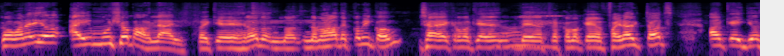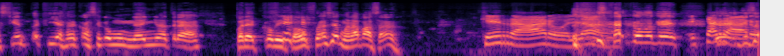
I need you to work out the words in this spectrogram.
como Vane dijo, hay mucho para hablar, porque no, no, no, hemos hablado de Comic Con, o sea, como que de, nuestros como que Final Thoughts, aunque yo siento que ya fue hace como un año atrás, pero el Comic Con fue la semana pasada. Qué raro, ¿verdad? Como que. Está eh, raro.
